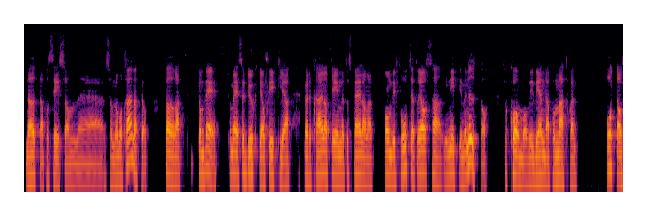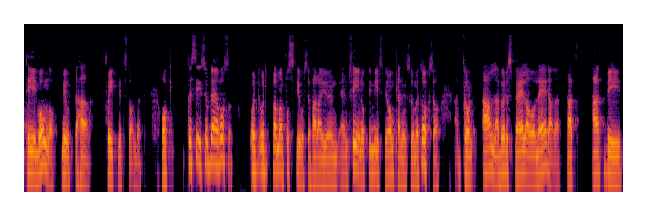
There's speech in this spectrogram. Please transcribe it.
nöta precis som, eh, som de har tränat på. För att de vet, de är så duktiga och skickliga, både tränarteamet och spelarna, att om vi fortsätter göra så här i 90 minuter så kommer vi vända på matchen åtta av tio gånger mot det här skitmotståndet. Och precis så blir det också. Och, och vad man förstod så var det ju en, en fin optimism i omklädningsrummet också från alla, både spelare och ledare, att, att vi,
